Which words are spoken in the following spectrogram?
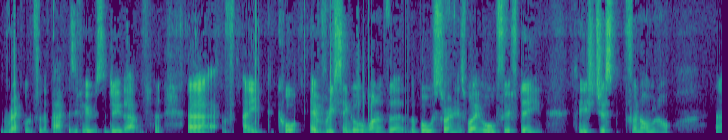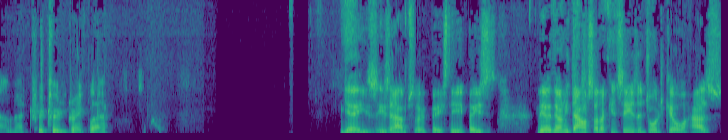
record for the Packers if he was to do that. Uh, and he caught every single one of the, the balls thrown his way, all 15. So he's just phenomenal. Um, tr- truly great player. Yeah, he's he's an absolute beast. He, but he's, the the only downside I can see is that George Kittle has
